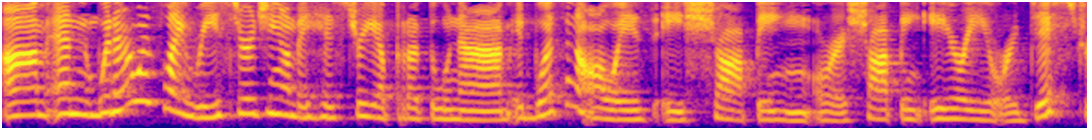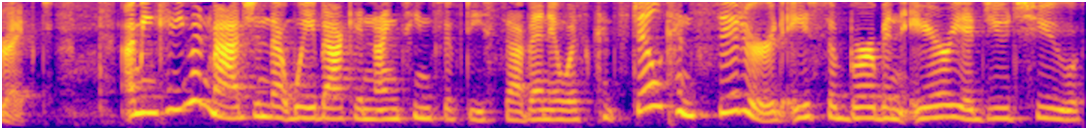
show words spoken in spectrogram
Um, and when I was like researching on the history of Pratunam, it wasn't always a shopping or a shopping area or district. I mean, can you imagine that way back in 1957, it was con- still considered a suburban area due to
